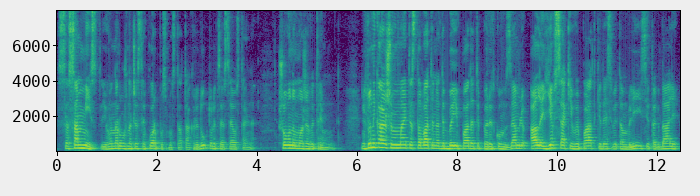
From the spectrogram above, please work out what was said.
сам міст, його наружна частина, корпус моста, так, редуктори це все остальне. Що воно може витримувати? Ніхто не каже, що ви маєте ставати на деби і падати передком в землю, але є всякі випадки, десь ви там в лісі і так далі.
